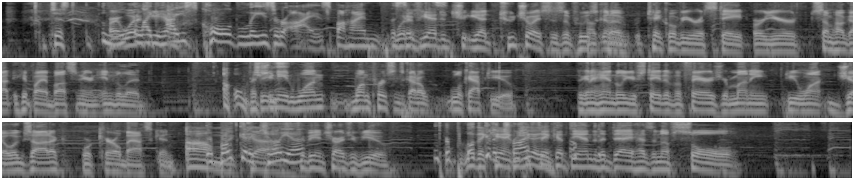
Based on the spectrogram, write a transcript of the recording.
just right, what if like you have- ice cold laser eyes behind the What scenes. if you had to? Cho- you had two choices of who's Okay. going to take over your estate, or you're somehow got hit by a bus and you're an invalid. Oh, But you need one. One person's got to look after you. They're going to handle your state of affairs, your money. Do you want Joe Exotic or Carole Baskin Oh, They're both going to God. kill you. to be in charge of you? They're both Well, they going to try. I yeah, think at the end of the day has enough soul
